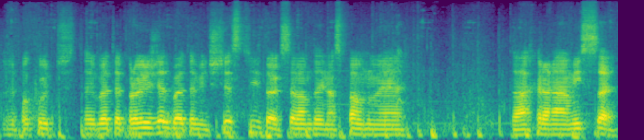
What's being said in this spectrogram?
Takže pokud tady budete projíždět, budete mít štěstí, tak se vám tady naspawnuje záchranná mise.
